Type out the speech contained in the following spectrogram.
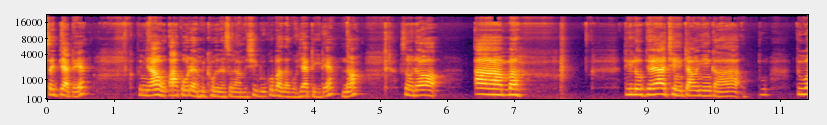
စိတ်ပြတ်တယ်သူများကိုအားကိုးတယ်မိခိုးတယ်ဆိုတာမရှိဘူးကိုယ့်ဘာသာကိုယက်တည်တယ်နော်ဆိုတော့အာမဒီလိုပြောရချင်းအကြောင်းရင်းက तू က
